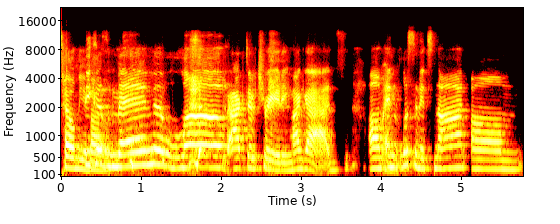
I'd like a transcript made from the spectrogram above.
tell me because men love active trading. My God. Um, and listen, it's not um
